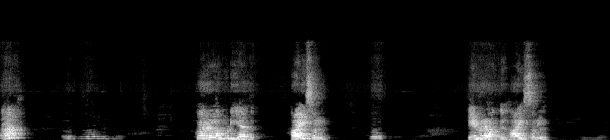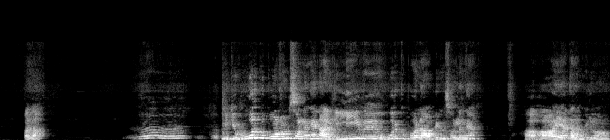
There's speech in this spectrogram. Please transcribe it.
ஆ? உட்காரெல்லாம் முடியாது. ஹாய் சொல்லு. கேமராவுக்கு ஹாய் சொல்லு. அதான் இன்னைக்கு ஊருக்கு போகணும்னு சொல்லுங்க. நாளைக்கு லீவு ஊருக்கு போகலாம் அப்படின்னு சொல்லுங்க. ஹா- ஹாயா கிளம்பிடுவாங்க.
